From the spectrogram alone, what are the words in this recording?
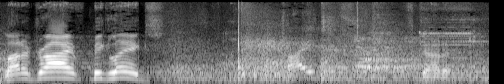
A lot of drive, big legs. Tight. Got it.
